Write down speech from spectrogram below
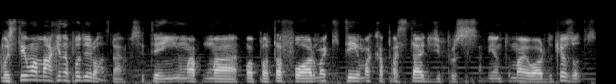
você tem uma máquina poderosa, tá? Você tem uma, uma, uma plataforma que tem uma capacidade de processamento maior do que as outras.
